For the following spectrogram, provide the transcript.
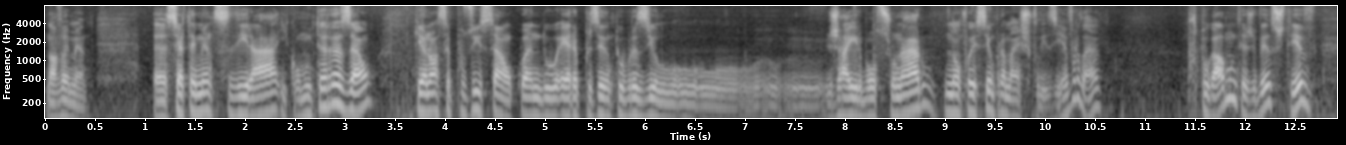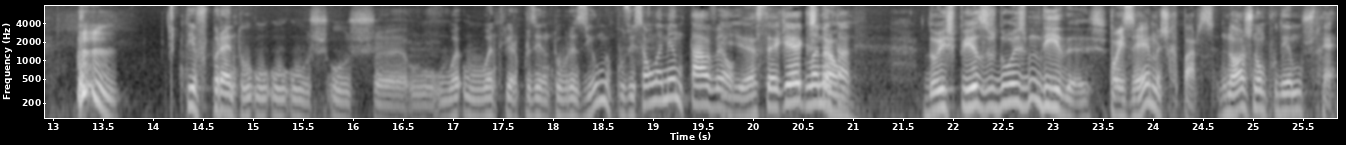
Novamente, uh, certamente se dirá, e com muita razão, que a nossa posição, quando era Presidente do Brasil o Jair Bolsonaro, não foi sempre a mais feliz. E é verdade. Portugal muitas vezes esteve, teve perante o, o, os, os, eh, o, o, anterior Presidente do Brasil uma posição lamentável. E essa é que é a questão. Lamentável. Dois pesos, duas medidas. Pois é, mas repare-se, nós não podemos, é,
